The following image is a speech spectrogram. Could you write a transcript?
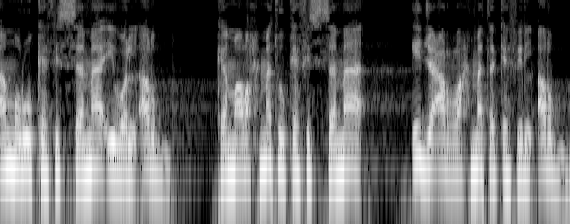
أمرك في السماء والأرض كما رحمتك في السماء اجعل رحمتك في الأرض.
